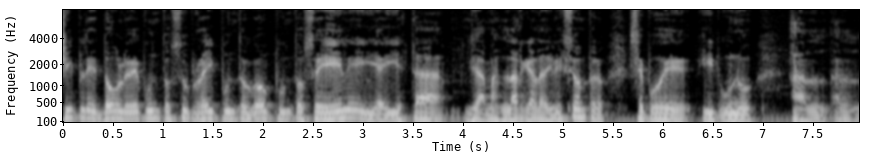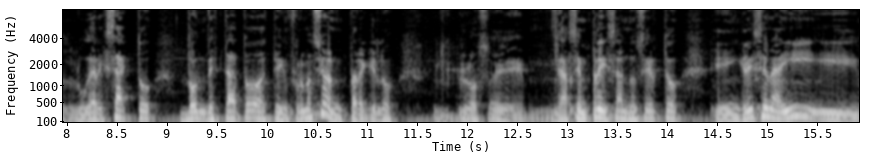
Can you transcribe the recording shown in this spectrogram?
www.subrey.gov.cl y ahí está ya más larga la dirección, pero se puede ir uno al, lugar exacto donde está toda esta información para que los, los eh, las empresas, ¿no es cierto?, ingresen ahí y,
